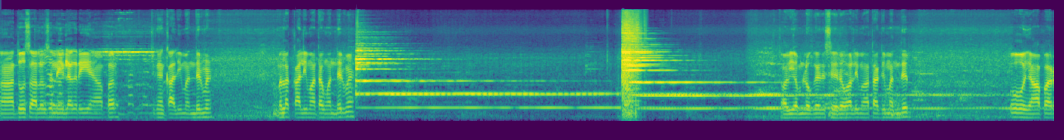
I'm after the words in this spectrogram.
हाँ दो सालों से नहीं लग रही है यहाँ पर। चिकन काली मंदिर में मतलब काली माता के मंदिर में। तो अभी हम लोग गए थे शेरों वाली माता के मंदिर। ओ यहाँ पर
